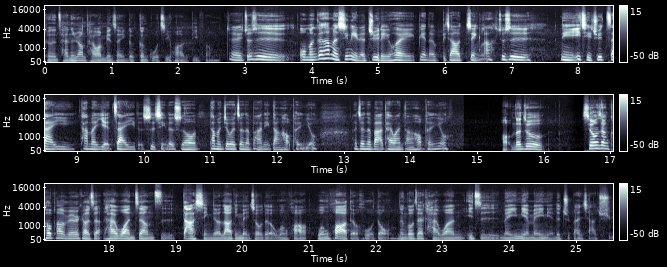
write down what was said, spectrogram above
可能才能让台湾变成一个更国际化的地方。对，就是我们跟他们心里的距离会变得比较近啦。就是你一起去在意他们也在意的事情的时候，他们就会真的把你当好朋友，会真的把台湾当好朋友。好，那就希望像 Copa America 在台湾这样子大型的拉丁美洲的文化文化的活动，能够在台湾一直每一年每一年的举办下去。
